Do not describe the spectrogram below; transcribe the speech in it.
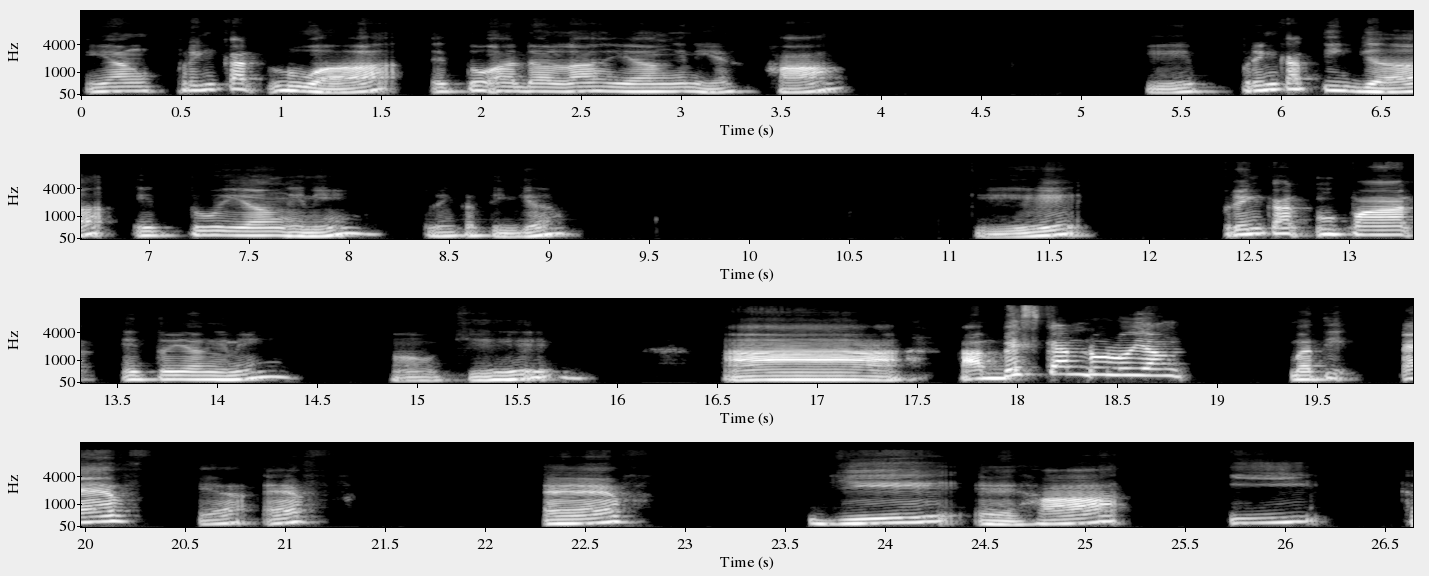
yang peringkat dua itu adalah yang ini ya, H. Oke, peringkat tiga itu yang ini, peringkat tiga. Oke, peringkat empat itu yang ini. Oke. Ah, habiskan dulu yang berarti F ya, F F G eh H I K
